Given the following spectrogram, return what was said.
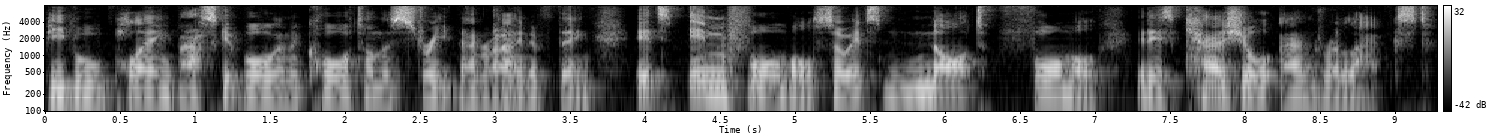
people playing basketball in a court on the street, that Right. kind of thing. It's informal, so it's not formal. It is casual and relaxed.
